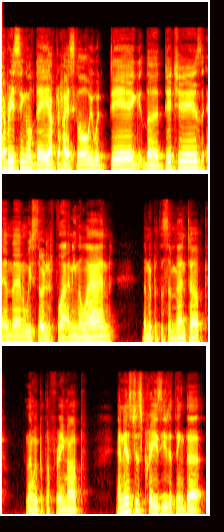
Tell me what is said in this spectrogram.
every single day after high school we would dig the ditches and then we started flattening the land. Then we put the cement up and then we put the frame up. And it's just crazy to think that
